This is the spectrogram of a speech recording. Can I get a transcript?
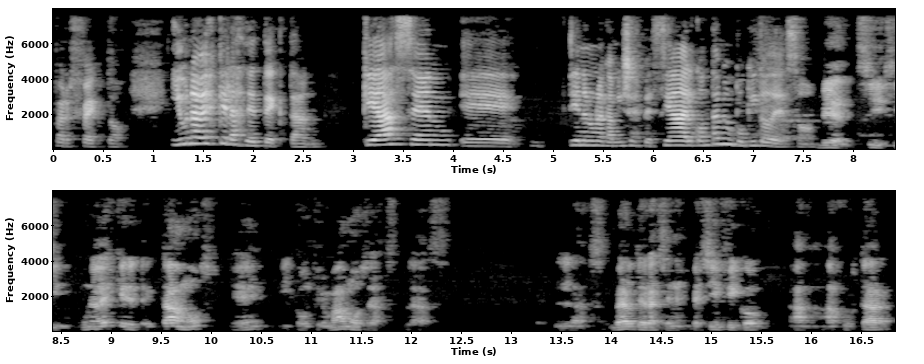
Perfecto. Y una vez que las detectan, ¿qué hacen? Eh, ¿Tienen una camilla especial? Contame un poquito de eso. Bien, sí, sí. Una vez que detectamos eh, y confirmamos las, vértebras en específico a, ajustar,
